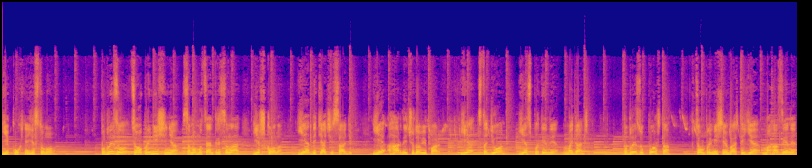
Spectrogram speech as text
є кухня, є столова. Поблизу цього приміщення, в самому центрі села, є школа, є дитячий садик, є гарний чудовий парк, є стадіон, є спортивний майданчик. Поблизу пошта, в цьому приміщенні, ви бачите, є магазини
